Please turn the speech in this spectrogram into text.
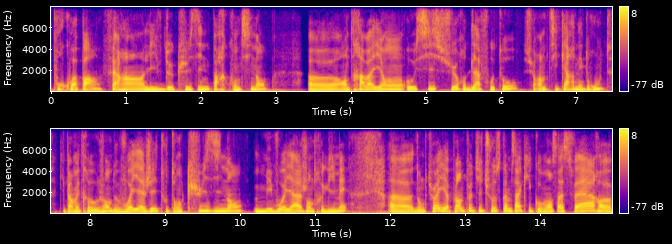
pourquoi pas, faire un livre de cuisine par continent. Euh, en travaillant aussi sur de la photo, sur un petit carnet de route qui permettrait aux gens de voyager tout en cuisinant mes voyages, entre guillemets. Euh, donc, tu vois, il y a plein de petites choses comme ça qui commencent à se faire.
